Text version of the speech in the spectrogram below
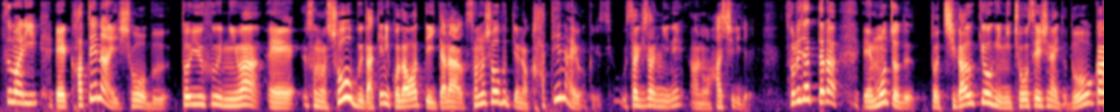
つまり、えー、勝てない勝負というふうには、えー、その勝負だけにこだわっていたら、その勝負っていうのは勝てないわけですよ。うさぎさんにね、あの、走りで。それだったら、えー、もうちょっと違う競技に調整しないと、どう考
